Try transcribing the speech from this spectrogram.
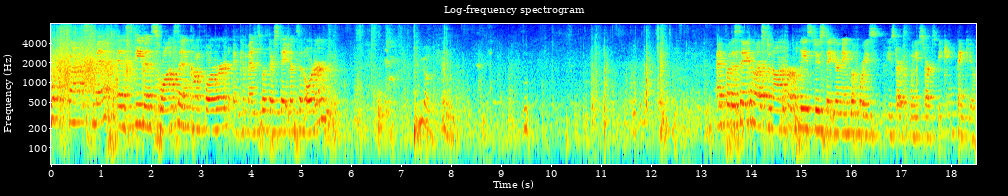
Would Scott Smith and Stephen Swanson come forward and commence with their statements in order? And for the sake of our stenographer, please do state your name before you, you start, when you start speaking. Thank you.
